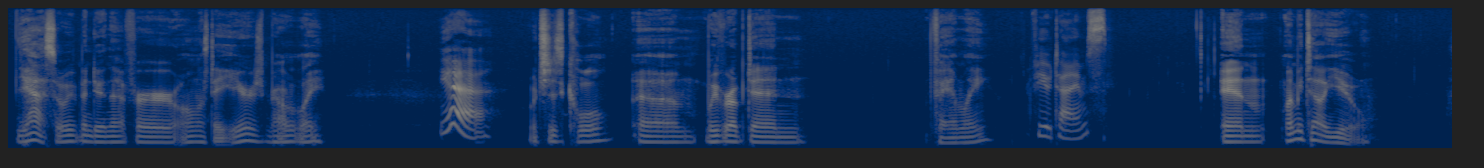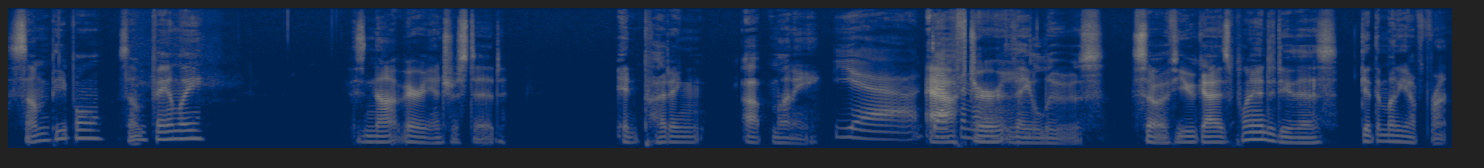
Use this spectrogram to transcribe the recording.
yeah, so we've been doing that for almost eight years, probably, Yeah. Which is cool. Um, we've roped in family, A few times. And let me tell you, some people, some family is not very interested in putting up money Yeah. after Definitely. they lose. So if you guys plan to do this, get the money up front.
